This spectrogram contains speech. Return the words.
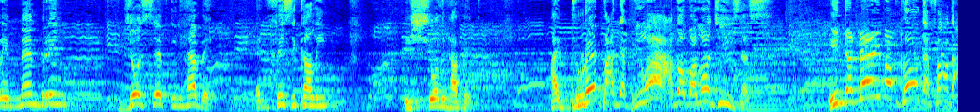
remembering Joseph in heaven and physically it surely happened. I pray by the blood of our Lord Jesus, in the name of God the Father,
